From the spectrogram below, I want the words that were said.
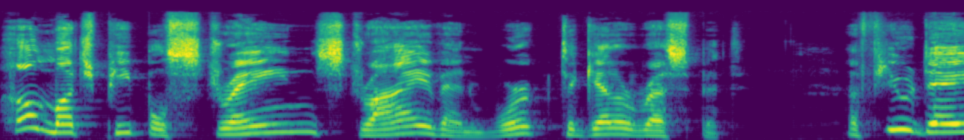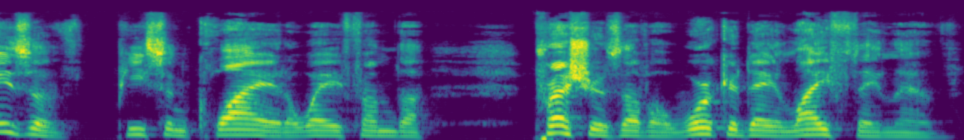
How much people strain, strive, and work to get a respite. A few days of peace and quiet away from the pressures of a workaday life they live.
